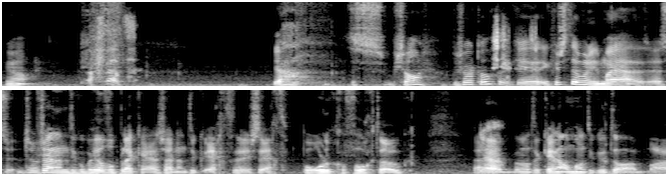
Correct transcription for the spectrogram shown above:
Ja. Ja, vet. Ja, het is bizar. Bizar toch? Ik, eh, ik wist het helemaal niet. Maar ja, zo zijn er natuurlijk op heel veel plekken. Hè. Zijn er natuurlijk echt, is er echt behoorlijk gevochten ook. Eh, Ja. Want we kennen allemaal natuurlijk het eh,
